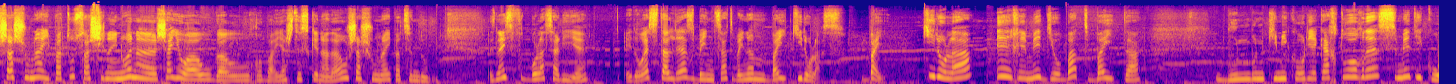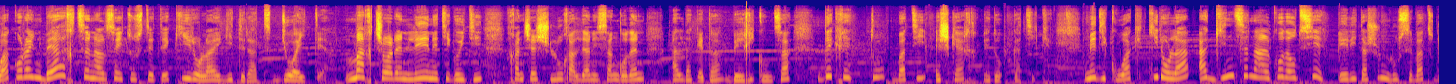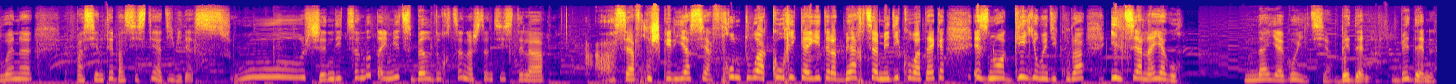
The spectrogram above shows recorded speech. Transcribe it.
Osasuna ipatuz hasi nahi nuen uh, saio hau gaur bai, hastezkena da, osasuna ipatzen du. Ez naiz futbolazari, eh? Edo ez taldeaz behintzat, baina bai kirolaz. Bai, kirola erremedio bat baita. Bun-bun kimiko horiek hartu ordez, medikuak orain behartzen alzaituztete kirola egiterat joaitea. Martxoaren lehenetik goiti, frantses lur aldean izango den aldaketa berrikuntza, dekretu bati esker edo gatik. Medikuak kirola agintzen ahalko dautzie, eritasun luze bat duen paziente baziste adibidez. Uuuu, senditzen dut hainitz beldurtzen hasten ziztela Ah, zea fruskeria, zea frontua, korrika egiterat behartzea mediku batek, ez noa gehiago medikura hiltzea nahiago. Nahiago hiltzea, beden, beden.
